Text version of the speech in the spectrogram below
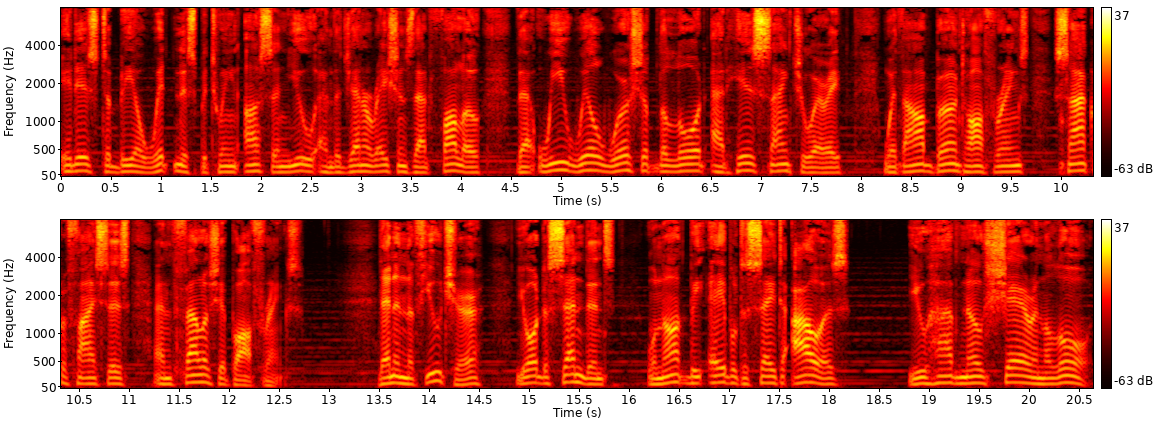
it is to be a witness between us and you and the generations that follow that we will worship the Lord at His sanctuary with our burnt offerings, sacrifices, and fellowship offerings. Then in the future, your descendants will not be able to say to ours, You have no share in the Lord.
